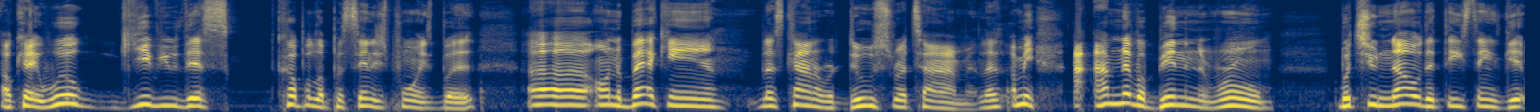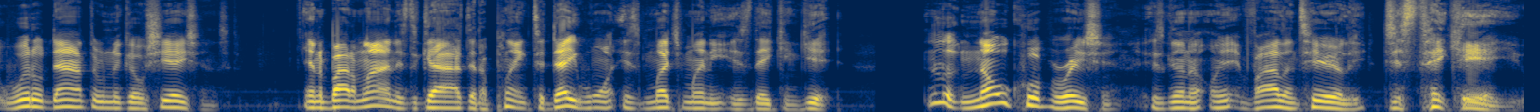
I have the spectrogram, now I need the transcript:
okay, we'll give you this couple of percentage points, but uh, on the back end, let's kind of reduce retirement. Let's, I mean, I, I've never been in the room, but you know that these things get whittled down through negotiations. And the bottom line is the guys that are playing today want as much money as they can get. Look, no corporation is going to voluntarily just take care of you.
